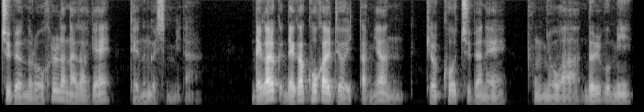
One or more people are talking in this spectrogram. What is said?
주변으로 흘러나가게 되는 것입니다. 내가, 내가 고갈되어 있다면 결코 주변에 풍요와 넓음이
